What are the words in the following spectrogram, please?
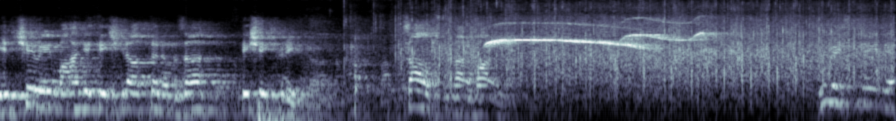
ilçe ve mahalle teşkilatlarımıza teşekkür ediyorum. Sağ olsunlar, var olun. Bu vesileyle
